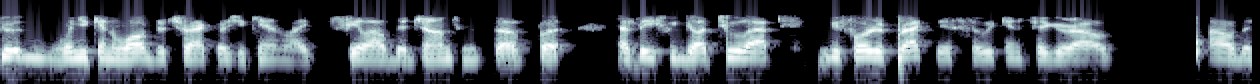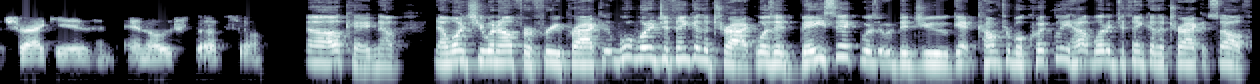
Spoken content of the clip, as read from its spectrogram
good when you can walk the track because you can like feel out the jumps and stuff. But at least we got two laps before the practice so we can figure out how the track is and, and all this stuff. So. Oh, okay. Now, now, once you went out for free practice, what, what did you think of the track? Was it basic? Was it, did you get comfortable quickly? How, what did you think of the track itself?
